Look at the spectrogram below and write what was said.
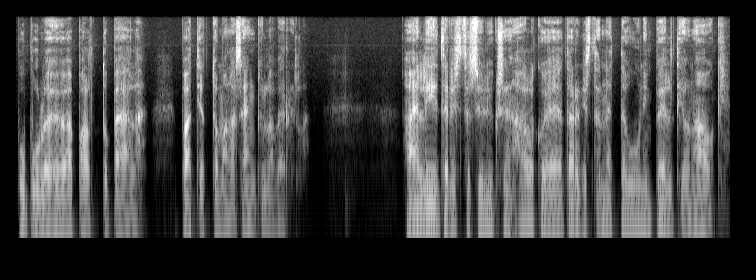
Pupu löhöä paltto päällä, patjattomalla sänkylaverilla. Haen liiteristä sylyksen halkoja ja tarkistan, että uunin pelti on auki.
